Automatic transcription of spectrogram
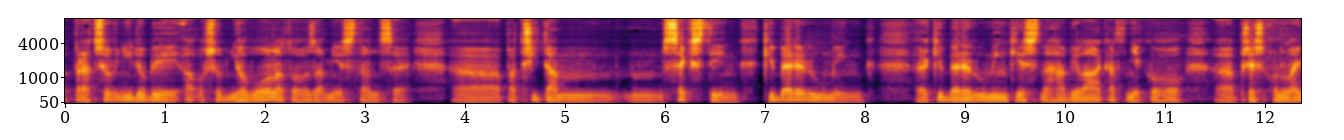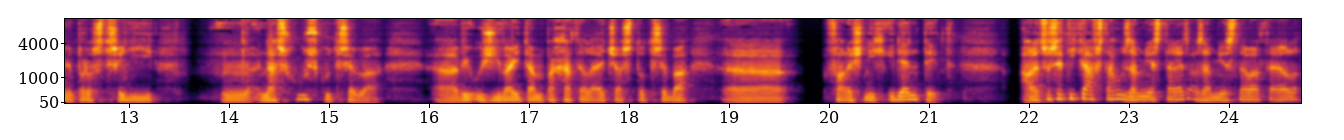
pracovní doby a osobního volna toho zaměstnance. Patří tam mm, sexting, kyberrooming. Kyberrooming je snaha vylákat někoho přes online prostředí na schůzku třeba. Využívají tam pachatelé často třeba falešných identit. Ale co se týká vztahu zaměstnanec a zaměstnavatel,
